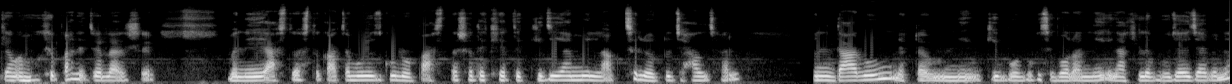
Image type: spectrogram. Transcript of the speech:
কি আমার মুখে পানি চলে আসে? মানে এই আস্তে আস্তে কাঁচামরিচগুলো পাস্তার সাথে খেতে কি যে আমি লাগছিল, একটু ঝাল ঝাল। মানে দারুণ একটা মানে কি বলব, কিছু বলার নেই, না খেলে বোঝাই যাবে না।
